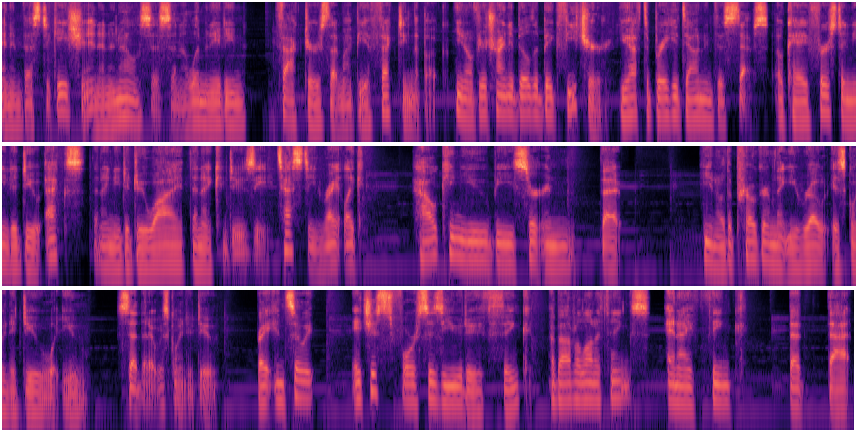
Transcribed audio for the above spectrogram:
and investigation and analysis and eliminating factors that might be affecting the bug. You know, if you're trying to build a big feature, you have to break it down into steps. Okay, first I need to do X, then I need to do Y, then I can do Z. Testing, right? Like, how can you be certain that, you know, the program that you wrote is going to do what you said that it was going to do, right? And so it, it just forces you to think about a lot of things. And I think that that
